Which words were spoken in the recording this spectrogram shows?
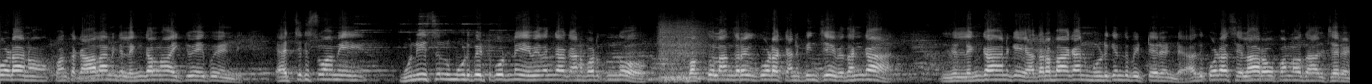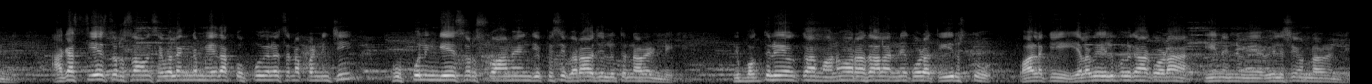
కూడాను కొంతకాలానికి లింగంలో ఎక్కువైపోయండి. యచ్చక స్వామి మునీసులు మూడు పెట్టుకుంటే ఏ విధంగా కనపడుతుందో భక్తులందరికీ కూడా కనిపించే విధంగా లింగానికి ఎదర భాగాన్ని మూడు కింద పెట్టారండి. అది కూడా శిలారూపంలో దాల్చారండి. అగస్త్యేశ్వర స్వామి శివలింగం మీద కుప్పు వెలసినప్పటి నుంచి కుప్పులింగేశ్వర స్వామి అని చెప్పేసి విరాజిల్లుతున్నారండి. ఈ భక్తుల యొక్క మనోరథాలన్నీ కూడా తీరుస్తూ వాళ్ళకి ఇలవేలుపులుగా కూడా ఈయన వెలిసి ఉన్నాడండి.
